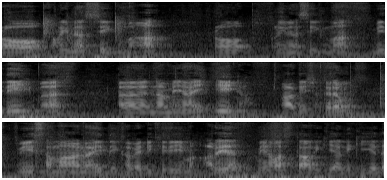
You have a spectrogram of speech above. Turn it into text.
රෝ ඍණ සිග්මා රෝ ඍණ සිග්මා බෙදීම 9i ඊට ආදේශ කරමු. V සමානයි 2 වැඩි කිරීම අරය මේ අවස්ථාවේ කියන්නේ කීයද?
